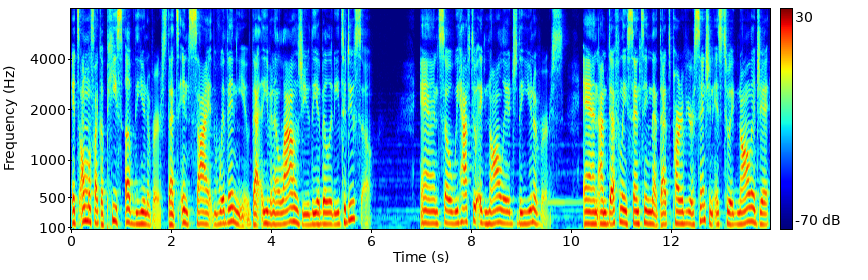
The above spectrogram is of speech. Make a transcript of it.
It's almost like a piece of the universe that's inside within you that even allows you the ability to do so. And so we have to acknowledge the universe. And I'm definitely sensing that that's part of your ascension is to acknowledge it.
